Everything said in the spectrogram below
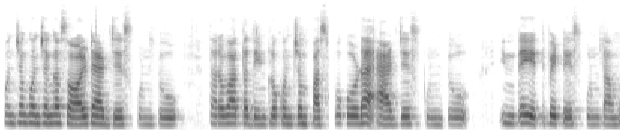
కొంచెం కొంచెంగా సాల్ట్ యాడ్ చేసుకుంటూ తర్వాత దీంట్లో కొంచెం పసుపు కూడా యాడ్ చేసుకుంటూ ఇంతే ఎత్తి పెట్టేసుకుంటాము.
